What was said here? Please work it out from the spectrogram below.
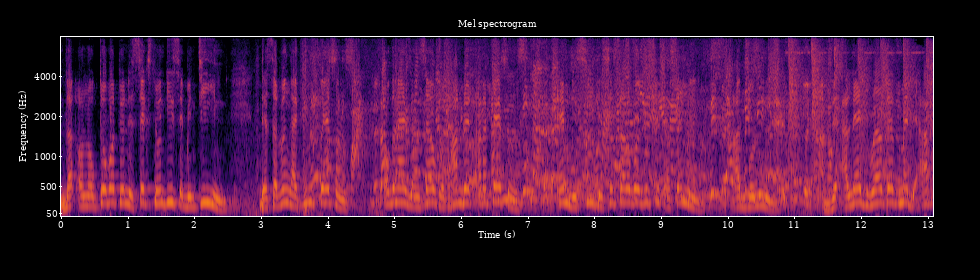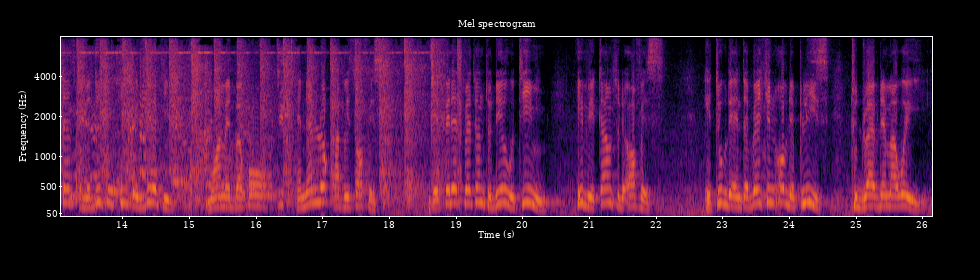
that on October 26, 2017, the seven accused persons organized themselves with 100 other persons and besieged the West District Assembly at Gwollu. The alleged rioters met the absence of the district chief executive, Mohamed Bakor, and then locked up his office. They further threatened to deal with him if he comes to the office. It took the intervention of the police to drive them away.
